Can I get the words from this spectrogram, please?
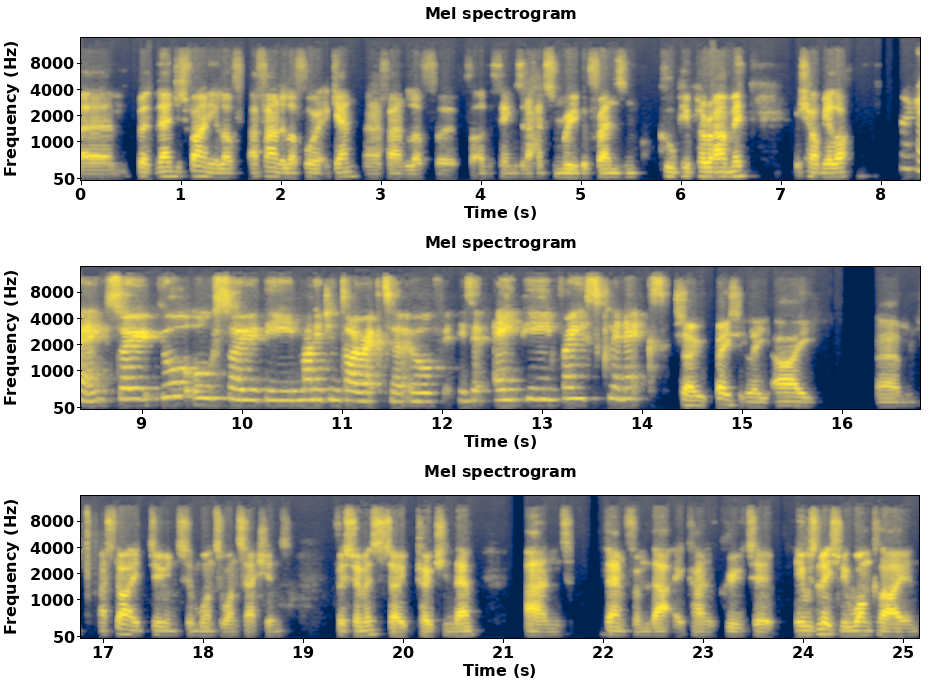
Um, but then just finding a love, I found a love for it again, and I found a love for, for other things, and I had some really good friends and cool people around me, which helped me a lot. Okay, so you're also the managing director of is it AP Race Clinics? So basically, I um, I started doing some one-to-one sessions for swimmers, so coaching them, and then from that it kind of grew to it was literally one client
